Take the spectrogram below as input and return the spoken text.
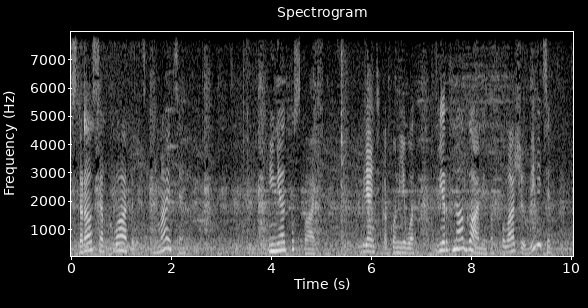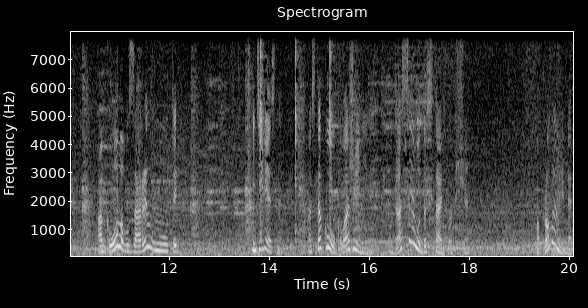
Старался обхватывать, понимаете? И не отпускать. Гляньте, как он его вверх ногами положил. Видите? А голову зарыл внутрь. Интересно, а с такого положения удастся его достать вообще? Попробуем, ребят?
